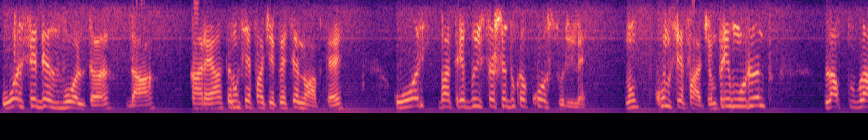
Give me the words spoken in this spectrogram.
Ori se dezvoltă, da, care asta nu se face peste noapte, ori va trebui să-și reducă costurile. Nu? Cum se face? În primul rând, la, la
